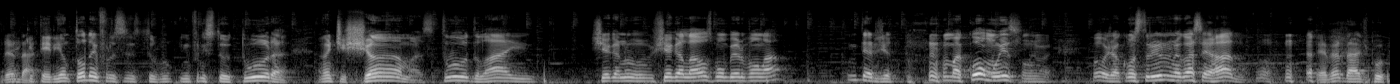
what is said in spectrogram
Verdade. Que teriam toda a infraestru- infraestrutura, anti-chamas, tudo lá. E chega, no, chega lá, os bombeiros vão lá, interdito. Mas como isso? né? Pô, já construíram um negócio errado. Pô. É verdade. Tipo,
